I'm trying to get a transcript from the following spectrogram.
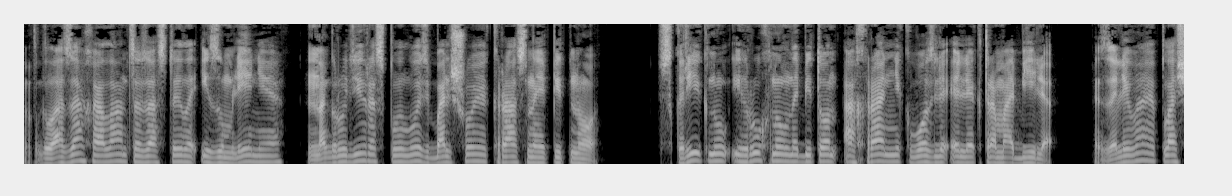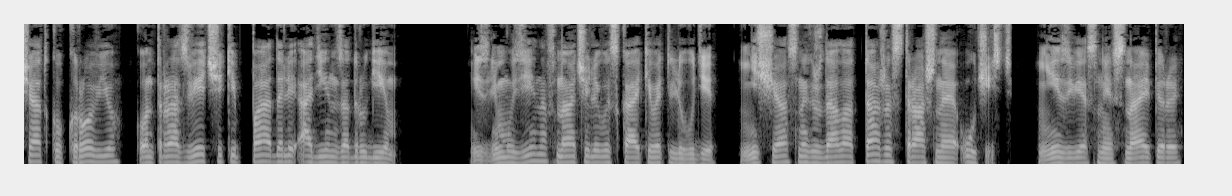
В глазах Аланца застыло изумление, на груди расплылось большое красное пятно. Вскрикнул и рухнул на бетон охранник возле электромобиля. Заливая площадку кровью, контрразведчики падали один за другим. Из лимузинов начали выскакивать люди. Несчастных ждала та же страшная участь. Неизвестные снайперы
